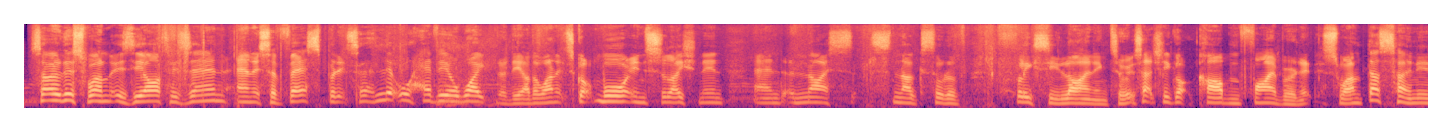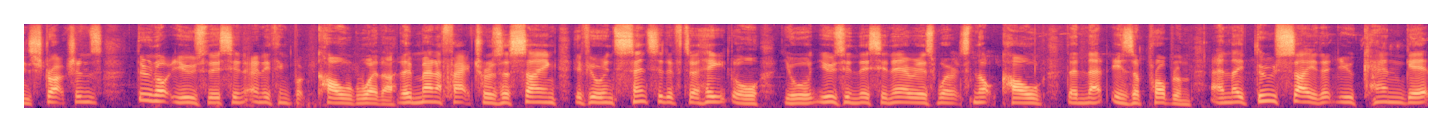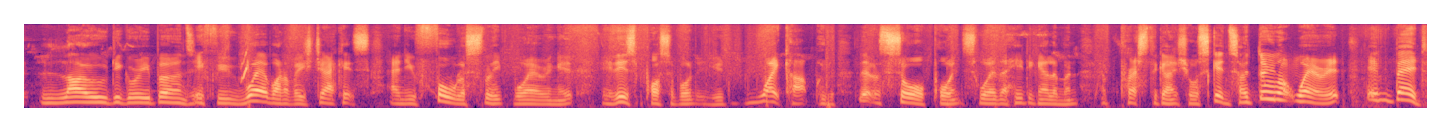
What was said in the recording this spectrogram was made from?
So this one is the Artisan and it's a vest, but it's a little heavier weight than the other one. It's got more insulation in and a nice snug sort of fleecy lining to it. It's actually got carbon fibre in it, this one. It does say in the instructions, do not use this in anything but cold weather. The manufacturers are saying if you're insensitive to heat or you're using this in areas where it's not cold, then that is a problem. And they do say that you can get low degree burns. If you wear one of these jackets and you fall asleep wearing it, it is possible that you'd wake up with little sore points where the heating element have pressed against your skin. So do not wear it in bed.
